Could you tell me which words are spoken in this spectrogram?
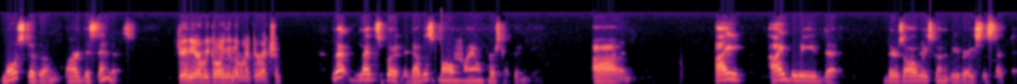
most of them are descendants. Janie, are we going in the right direction? Let, let's put it now, this is my, my own personal opinion. Uh, I, I believe that there's always going to be racists out there,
